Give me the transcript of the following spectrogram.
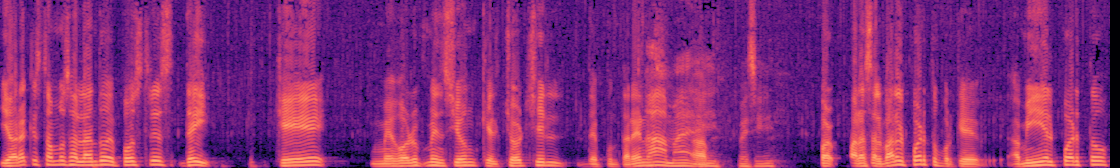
Y ahora que estamos hablando de postres, Day, ¿qué mejor mención que el Churchill de Punta Arenas? Ah, mae, Ah, pues sí. Pa- para salvar el puerto, porque a mí el puerto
